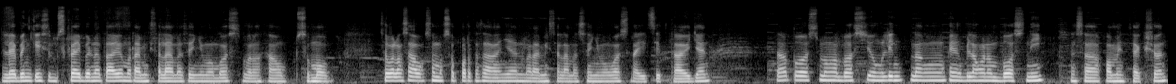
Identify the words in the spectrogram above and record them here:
11k subscriber na tayo. Maraming salamat sa inyo mga boss. Walang sawang sumo sa walang sawak sumusuporta sa akin yan. Maraming salamat sa inyo mga boss. Ride safe tayo dyan. Tapos mga boss, yung link ng pinagbilang ko ng boss ni nasa comment section.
